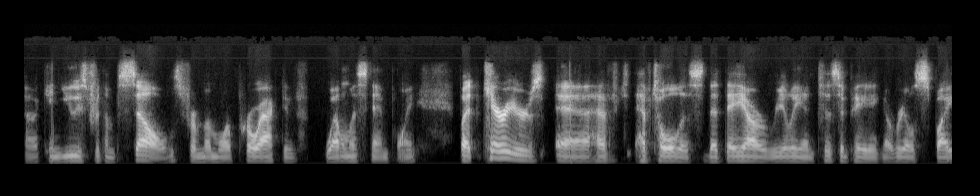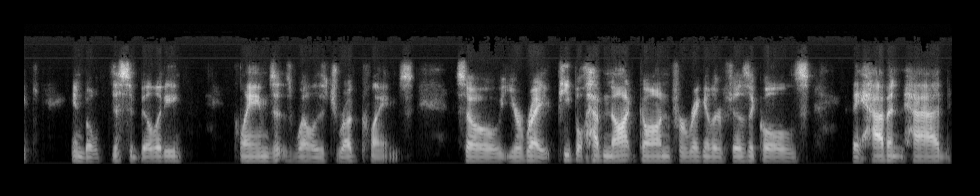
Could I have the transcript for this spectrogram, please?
uh, can use for themselves from a more proactive wellness standpoint. But carriers uh, have have told us that they are really anticipating a real spike in both disability claims as well as drug claims. So you're right. People have not gone for regular physicals. They haven't had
